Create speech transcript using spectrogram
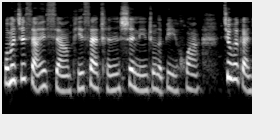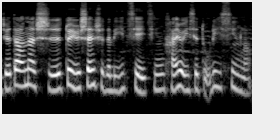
我们只想一想皮萨城圣林中的壁画，就会感觉到那时对于山水的理解已经含有一些独立性了。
